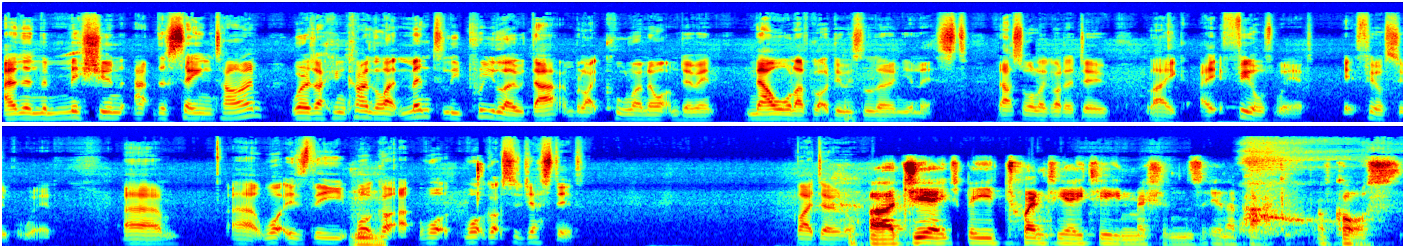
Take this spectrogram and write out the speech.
and then the mission at the same time. Whereas I can kind of like mentally preload that and be like, cool, I know what I'm doing. Now all I've got to do is learn your list. That's all I got to do. Like it feels weird. It feels super weird. Um, uh, what is the what got what what got suggested by Donal? Uh, GHB 2018 missions in a pack, of course.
